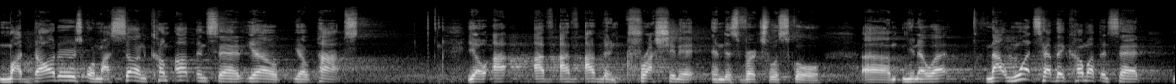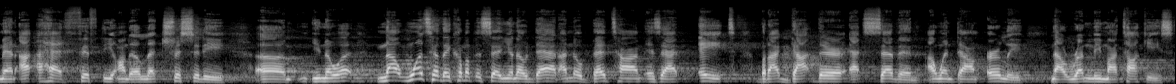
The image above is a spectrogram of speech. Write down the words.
my daughters or my son come up and said, Yo, yo, Pops, yo, I, have I've, I've been crushing it in this virtual school. Um, you know what? Not once have they come up and said, Man, I, I had 50 on the electricity. Um, you know what? Not once have they come up and said, You know, Dad, I know bedtime is at 8, but I got there at 7. I went down early. Now run me my Takis.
